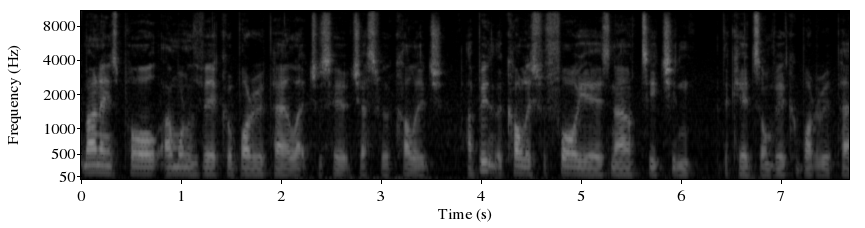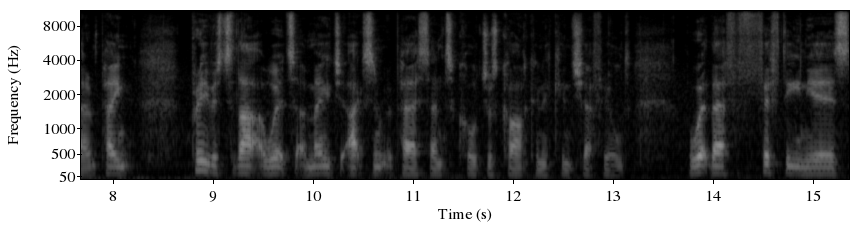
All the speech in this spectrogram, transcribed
my name's Paul. I'm one of the vehicle body repair lecturers here at Chesterfield College. I've been at the college for four years now, teaching the kids on vehicle body repair and paint. Previous to that, I worked at a major accident repair centre called Just Car Clinic in Sheffield. I worked there for 15 years,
